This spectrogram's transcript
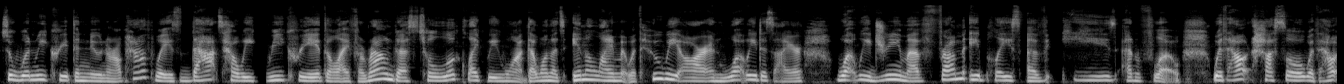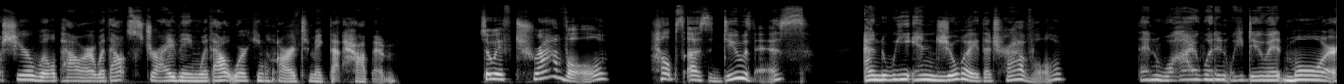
So when we create the new neural pathways, that's how we recreate the life around us to look like we want, that one that's in alignment with who we are and what we desire, what we dream of from a place of ease and flow without hustle, without sheer willpower, without striving, without working hard to make that happen. So if travel helps us do this and we enjoy the travel, then why wouldn't we do it more?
